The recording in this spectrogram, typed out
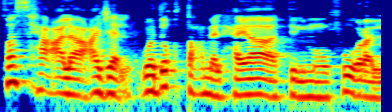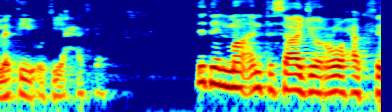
فاصحى على عجل وذق طعم الحياة الموفورة التي أتيحت لك. بدل ما انت ساجر روحك في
